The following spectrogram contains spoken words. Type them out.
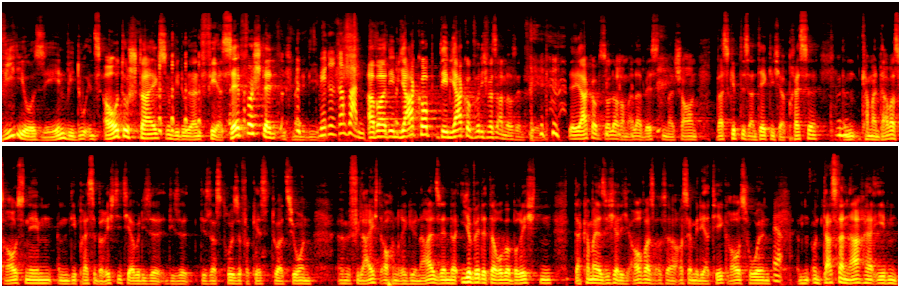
Video sehen, wie du ins Auto steigst und wie du dann fährst. Selbstverständlich, meine Liebe. Wäre rasant. Aber dem Jakob, dem Jakob würde ich was anderes empfehlen. Der Jakob soll auch am allerbesten mal schauen, was gibt es an täglicher Presse? Mhm. Kann man da was rausnehmen? Ähm, die Presse berichtet ja über diese, diese desaströse Verkehrssituation. Ähm, vielleicht auch ein Regionalsender. Ihr werdet darüber berichten. Da kann man ja sicherlich auch was aus der, aus der Mediathek rausholen. Ja. Und das dann nachher eben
